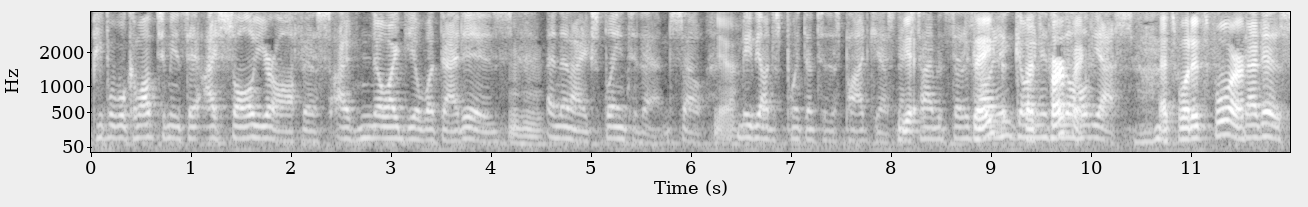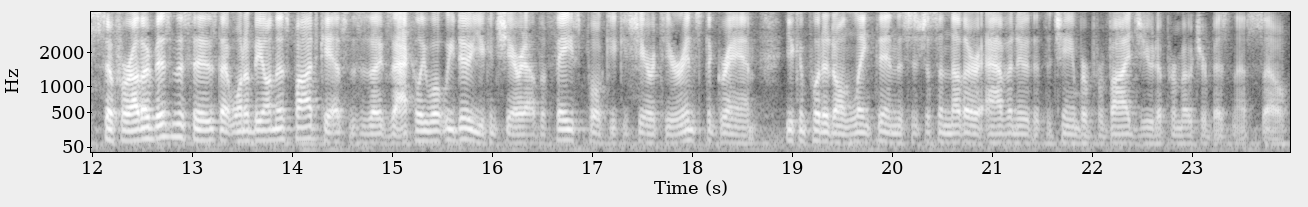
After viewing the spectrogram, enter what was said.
people will come up to me and say, I saw your office. I have no idea what that is. Mm-hmm. And then I explain to them. So yeah. maybe I'll just point them to this podcast next yeah. time instead of See, going, going that's into perfect. the whole. Yes. That's what it's for. that is. So for other businesses that want to be on this podcast, this is exactly what we do. You can share it out to Facebook. You can share it to your Instagram. You can put it on LinkedIn. This is just another avenue that the Chamber provides you to promote your business. So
